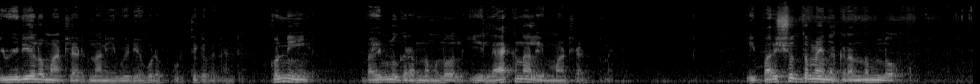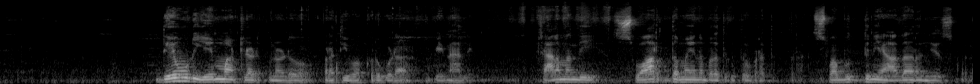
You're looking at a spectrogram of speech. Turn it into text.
ఈ వీడియోలో మాట్లాడుతున్నాను. ఈ వీడియో కూడా పూర్తిగా వినండి. కొన్ని బైబిల్ గ్రంథంలో ఈ లేఖనాలు ఏం మాట్లాడుతున్నాయి? ఈ పరిశుద్ధమైన గ్రంథంలో దేవుడు ఏం మాట్లాడుతున్నాడో ప్రతి ఒక్కరు కూడా వినాలి. చాలామంది స్వార్థమైన బ్రతుకుతో బ్రతుకుతున్నారు. స్వబుద్ధిని ఆధారం చేసుకొని.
